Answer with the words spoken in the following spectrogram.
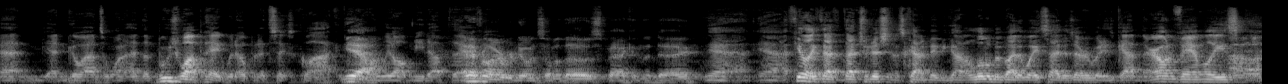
and, and go out to one. Uh, the Bourgeois Pig would open at six o'clock. and Yeah. we'd all meet up there. I definitely remember doing some of those back in the day. Yeah, yeah. I feel like that, that tradition has kind of maybe gone a little bit by the wayside as everybody's gotten their own families, Uh-huh.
